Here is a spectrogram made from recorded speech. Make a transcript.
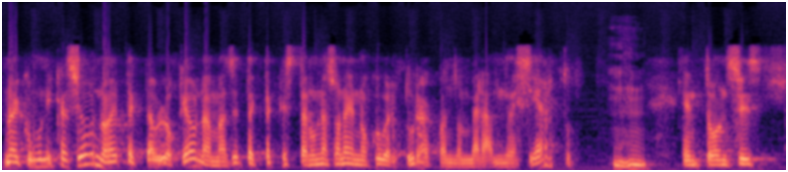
no hay comunicación, no detecta bloqueo, nada más detecta que está en una zona de no cobertura, cuando en verdad no es cierto. Entonces,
